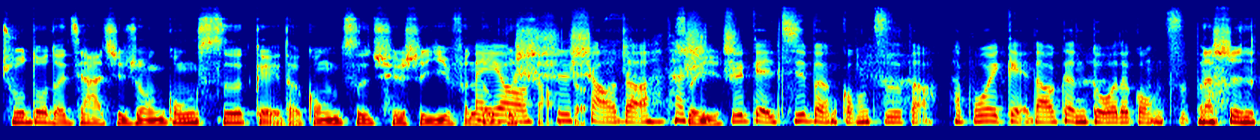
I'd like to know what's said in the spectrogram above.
诸多的假期中，公司给的工资却是一分都不少的，是少的，它是只给基本工资的，它不会给到更多的工资的。那是，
